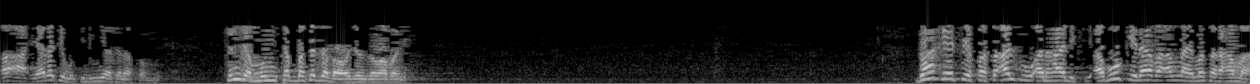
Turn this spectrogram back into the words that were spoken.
A'a ya dace mu ki duniya tana son mu. Tunda mun tabbatar da ba wajen zama ba ne da haka ya ce fa sa'altu an haliki. Abu kilaba Allah ya masa rahama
